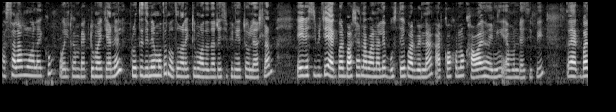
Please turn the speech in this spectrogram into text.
আসসালামু আলাইকুম, welcome back to my channel. প্রতিদিনের মতো নতুন আরেকটি মজাদার রেসিপি নিয়ে চলে আসলাম। এই রেসিপিটি একবার বাসায় না বানালে বুঝতেই পারবেন না, আর কখনো খাওয়াই হয়নি এমন রেসিপি তো একবার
